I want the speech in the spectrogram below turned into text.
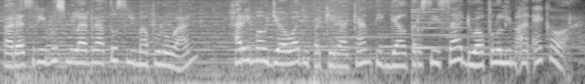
Pada 1950-an, harimau Jawa diperkirakan tinggal tersisa 25 ekor.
